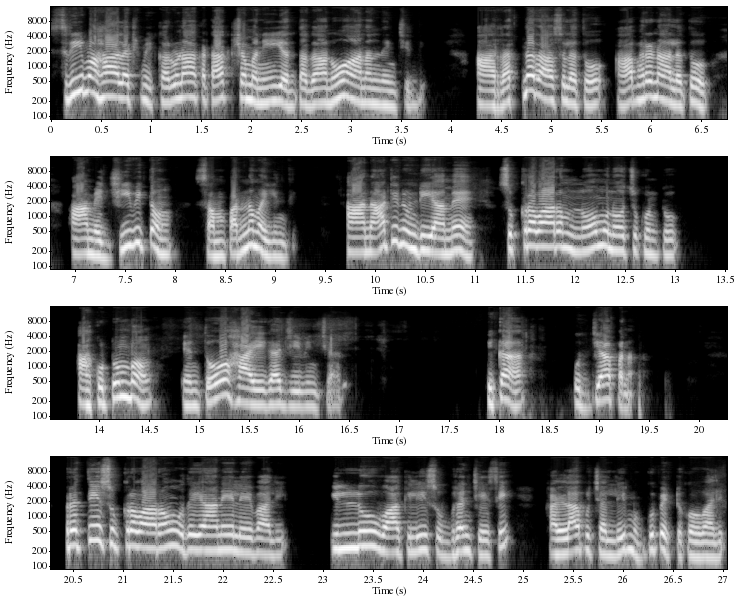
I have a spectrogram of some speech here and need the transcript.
శ్రీ మహాలక్ష్మి కరుణాకటాక్షమని ఎంతగానో ఆనందించింది. ఆ రత్నరాసులతో ఆభరణాలతో ఆమె జీవితం సంపన్నమయ్యింది. ఆనాటి నుండి ఆమె శుక్రవారం నోము నోచుకుంటూ ఆ కుటుంబం ఎంతో హాయిగా జీవించారు. ఇక ఉద్యాపన. ప్రతి శుక్రవారం ఉదయాన్నే లేవాలి. ఇల్లు వాకిలి శుభ్రం చేసి కళ్ళాపు చల్లి ముగ్గు పెట్టుకోవాలి.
